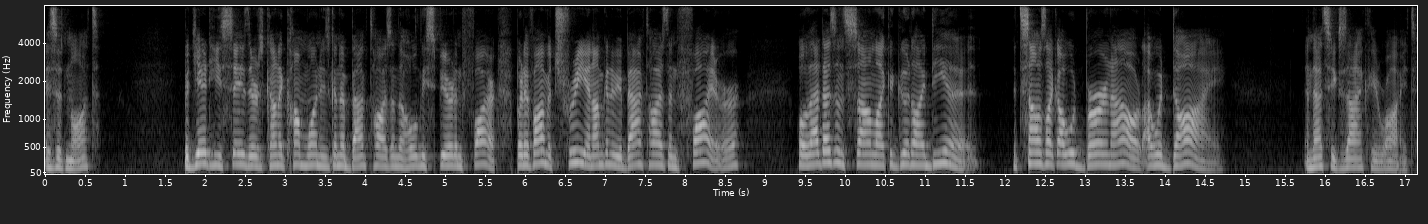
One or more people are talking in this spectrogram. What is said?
is it not? But yet he says there's going to come one who's going to baptize in the Holy Spirit and fire. But if I'm a tree and I'm going to be baptized in fire, well, that doesn't sound like a good idea. It sounds like I would burn out, I would die. And that's exactly right.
